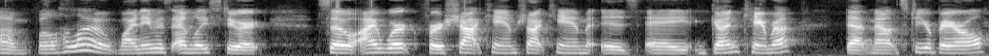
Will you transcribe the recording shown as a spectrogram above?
Um, well, hello. My name is Emily Stewart. So I work for ShotKam. ShotKam is a gun camera that mounts to your barrel.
